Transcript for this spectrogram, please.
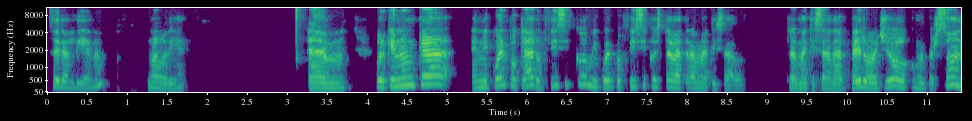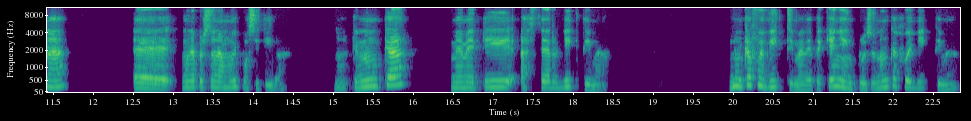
será el día, ¿no? Nuevo día. Em, porque nunca en mi cuerpo, claro, físico, mi cuerpo físico estaba traumatizado, traumatizada, pero yo como persona eh, una persona muy positiva, que nunca me metí a ser víctima. Nunca fui víctima, de pequeña incluso, nunca fui víctima.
